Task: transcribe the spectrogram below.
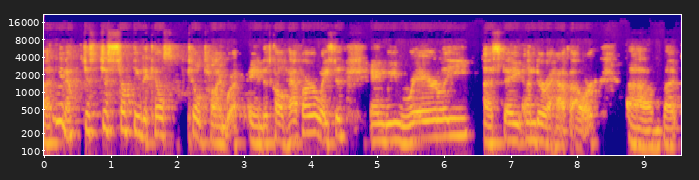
uh, you know, just just something to kill kill time with, and it's called Half Hour Wasted, and we rarely uh, stay under a half hour. Um, but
